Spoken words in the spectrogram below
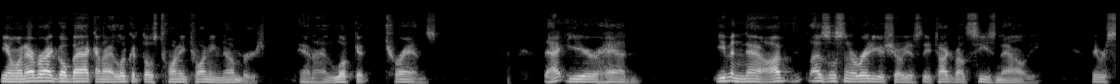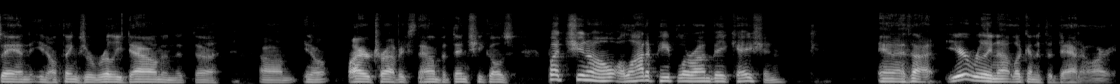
You know, whenever I go back and I look at those 2020 numbers and I look at trends, that year had, even now, I've, I was listening to a radio show yesterday, they talk about seasonality. They were saying, you know, things are really down and that, uh, um, you know, buyer traffic's down. But then she goes, but, you know, a lot of people are on vacation. And I thought, you're really not looking at the data, are you?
